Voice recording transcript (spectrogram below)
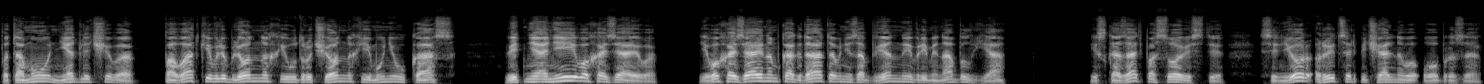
потому не для чего. Повадки влюбленных и удрученных ему не указ, ведь не они его хозяева. Его хозяином когда-то в незабвенные времена был я. И сказать по совести, сеньор рыцарь печального образа,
